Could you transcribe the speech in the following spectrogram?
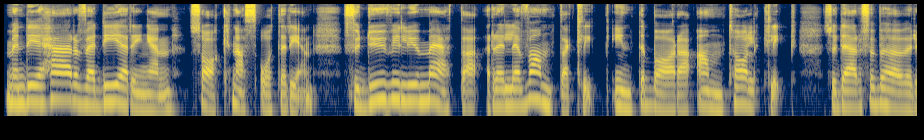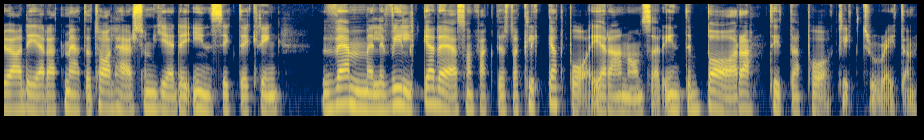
Men det är här värderingen saknas återigen. För du vill ju mäta relevanta klick, inte bara antal klick. Så därför behöver du addera ett mätetal här som ger dig insikter kring vem eller vilka det är som faktiskt har klickat på era annonser, inte bara titta på click-through-raten.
